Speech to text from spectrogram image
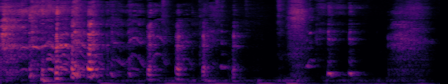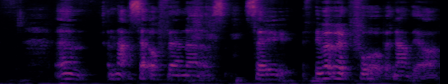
Um, and that set off their nerves. So they weren't there before, but now they are.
